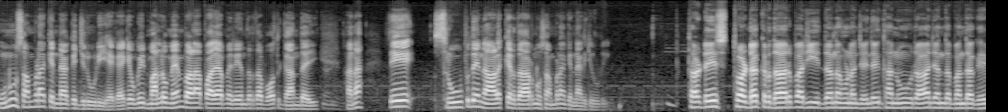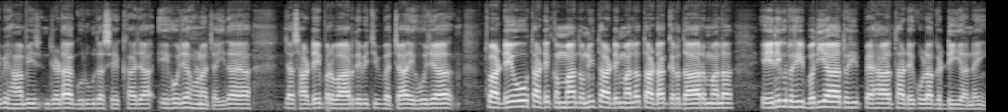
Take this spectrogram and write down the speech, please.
ਉਹਨੂੰ ਸਾਂਭਣਾ ਕਿੰਨਾ ਕੁ ਜ਼ਰੂਰੀ ਹੈਗਾ? ਕਿਉਂਕਿ ਮੰਨ ਲਓ ਮੈਂ ਬਾਣਾ ਪਾ ਲਿਆ ਮੇਰੇ ਅੰਦਰ ਤਾਂ ਬਹੁਤ ਗੰਦ ਹੈ ਜੀ ਹਨਾ? ਤੇ ਸਰੂਪ ਦੇ ਨਾਲ ਕਿਰਦਾਰ ਨੂੰ ਸਾਂਭਣਾ ਕਿੰਨਾ ਕੁ ਜ਼ਰੂਰੀ? ਤੁਹਾਡੇ ਤੁਹਾਡਾ ਕਿਰਦਾਰ ਭਾਜੀ ਇਦਾਂ ਦਾ ਹੋਣਾ ਚਾਹੀਦਾ ਕਿ ਤੁਹਾਨੂੰ ਰਾਹ ਜਾਂਦਾ ਬੰਦਾ ਕਹੇ ਵੀ ਹਾਂ ਵੀ ਜਿਹੜਾ ਗੁਰੂ ਦਾ ਸਿੱਖ ਆ ਜਾਂ ਇਹੋ ਜਿਹਾ ਹੋਣਾ ਚਾਹੀਦਾ ਆ ਜਾਂ ਸਾਡੇ ਪਰਿਵਾਰ ਦੇ ਵਿੱਚ ਵੀ ਬੱਚਾ ਇਹੋ ਜਿਹਾ ਤੁਹਾਡੇ ਉਹ ਤੁਹਾਡੇ ਕੰਮਾਂ ਤੋਂ ਨਹੀਂ, ਤੁਹਾਡੇ ਮੰਨ ਲਓ ਤੁਹਾਡਾ ਕਿਰਦਾਰ ਮੰਨ ਲਓ ਇਹ ਨਹੀਂ ਕਿ ਤੁਸੀਂ ਵਧੀਆ ਤੁਸੀਂ ਪੈਸਾ ਤੁਹਾਡੇ ਕੋਲ ਆ, ਗੱਡੀ ਆ, ਨਹੀਂ।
